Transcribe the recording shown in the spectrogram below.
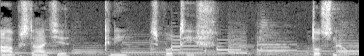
Apenstaatje Knie Sportief. Tot snel.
